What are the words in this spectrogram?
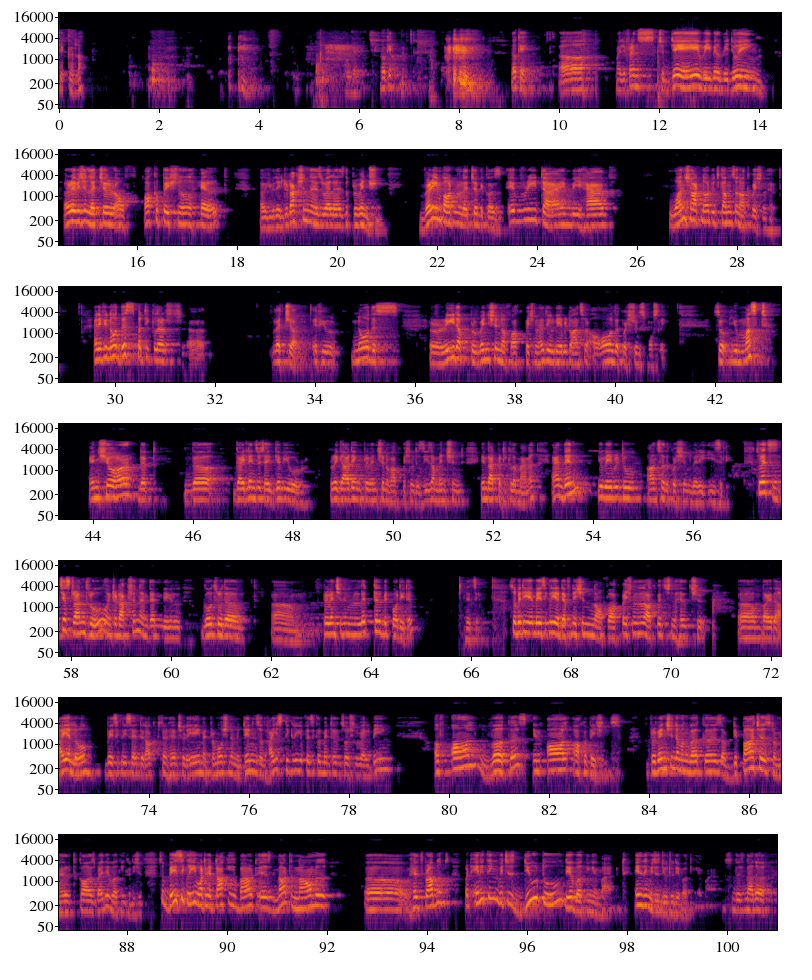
Check कर लो okay okay uh, my dear friends today we will be doing a revision lecture of occupational health i'll give you the introduction as well as the prevention very important lecture because every time we have one short note which comes on occupational health and if you know this particular uh, lecture if you know this read up prevention of occupational health, you'll be able to answer all the questions mostly. So you must ensure that the guidelines which I give you regarding prevention of occupational disease are mentioned in that particular manner and then you'll be able to answer the question very easily. So let's just run through introduction and then we will go through the um, prevention in a little bit more detail. Let's see. So basically a definition of occupational occupational health um, by the ILO basically said that occupational health should aim at promotion and maintenance of the highest degree of physical, mental and social well-being of all workers in all occupations. Prevention among workers of departures from health caused by their working conditions. So basically what we are talking about is not normal uh, health problems, but anything which is due to their working environment. Anything which is due to their working environment. So there's another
